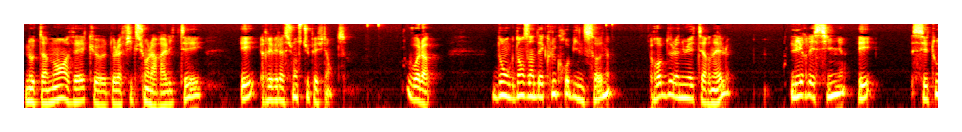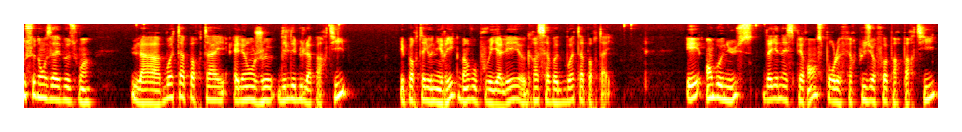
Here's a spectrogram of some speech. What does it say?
notamment avec euh, de la fiction à la réalité et révélations stupéfiantes. Voilà. Donc dans un deck Luke Robinson, robe de la nuit éternelle, lire les signes et c'est tout ce dont vous avez besoin. La boîte à portail, elle est en jeu dès le début de la partie. Et portail onirique, ben vous pouvez y aller euh, grâce à votre boîte à portail. Et en bonus, Diana Espérance pour le faire plusieurs fois par partie.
